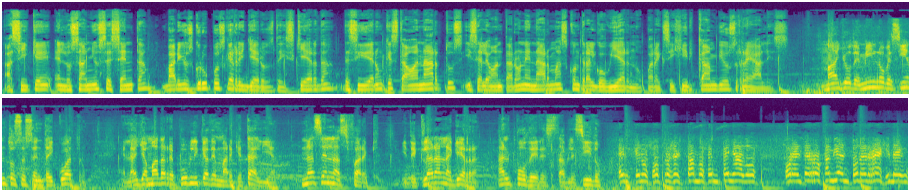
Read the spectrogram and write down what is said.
Así que en los años 60, varios grupos guerrilleros de izquierda decidieron que estaban hartos y se levantaron en armas contra el gobierno para exigir cambios reales. Mayo de 1964, en la llamada República de Marquetalia, nacen las FARC y declaran la guerra al poder establecido. En que nosotros estamos empeñados por el derrocamiento del régimen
